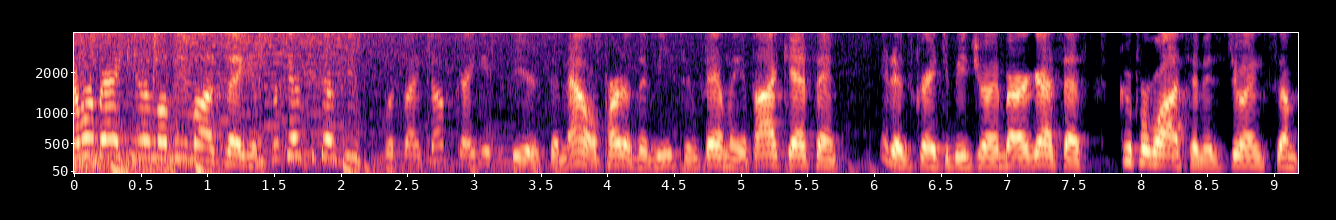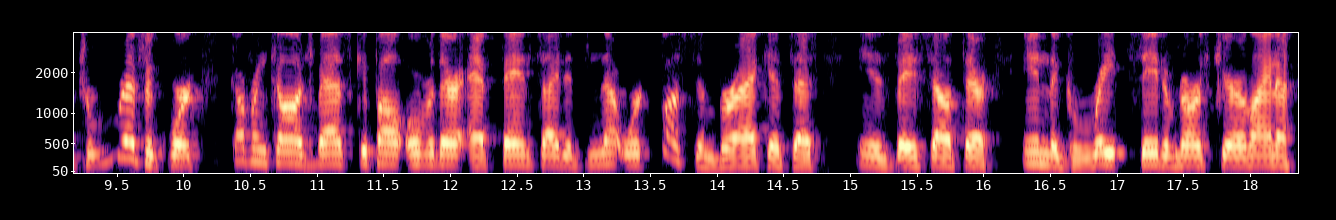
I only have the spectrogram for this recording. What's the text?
And we're back here in lovely Las Vegas for Coast Hoops with myself, Greg Spears, and now a part of the VSiN family of podcasts. And it is great to be joined by our guest as Cooper Watson is doing some terrific work covering college basketball over there at Fansided's network, Bustin' Brackets, as is based out there in the great state of North Carolina.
